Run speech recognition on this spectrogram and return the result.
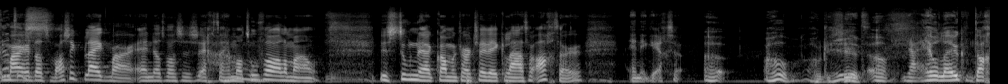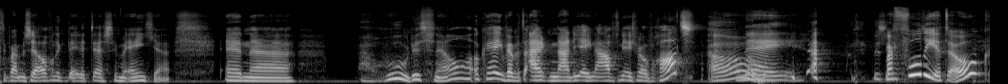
dat maar is- dat was ik blijkbaar. En dat was dus echt helemaal toeval allemaal. Dus toen eh, kwam ik daar twee weken later achter. En ik echt zo... eh, oh, oké. shit. Oh, ja, heel leuk, dacht ik bij mezelf. Want ik deed de test in mijn eentje. En... eh Oeh, dit is snel. Oké, we hebben het eigenlijk na die ene avond niet eens meer over gehad. Oh. Nee. Dus Maar voelde je het ook?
